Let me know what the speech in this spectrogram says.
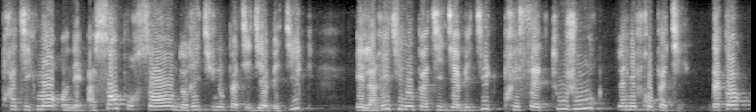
pratiquement on est à 100% de rétinopathie diabétique et la rétinopathie diabétique précède toujours la néphropathie. D'accord?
